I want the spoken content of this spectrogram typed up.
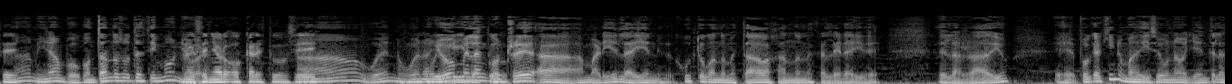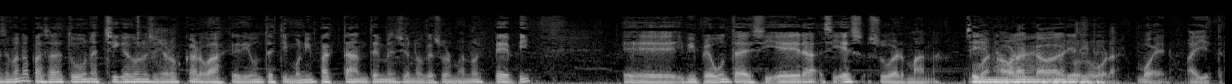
Sí. ah, mira un poco, contando su testimonio. El ¿verdad? señor Oscar estuvo, sí. Ah, bueno, bueno. Muy Yo me la estuvo. encontré a, a Mariela ahí, en, justo cuando me estaba bajando en la escalera ahí de, de la radio. Eh, porque aquí nomás dice una oyente, la semana pasada estuvo una chica con el señor Oscar Vázquez, dio un testimonio impactante, mencionó que su hermano es Pepi, eh, y mi pregunta es si era, si es su hermana. Sí, bueno, ahora acaba de corroborar. Bueno, ahí está.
